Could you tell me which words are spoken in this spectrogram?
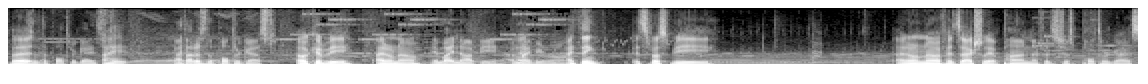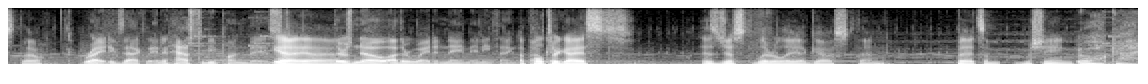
But Is it the poltergeist? I I thought it was the poltergeist. oh, it could be. I don't know. It might not be. I might be wrong. I think it's supposed to be. I don't know if it's actually a pun. If it's just poltergeist, though. right, exactly, and it has to be pun based. Yeah, yeah. There's no other way to name anything. a Okay. poltergeist is just literally a ghost, then, but it's a machine. Oh God.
